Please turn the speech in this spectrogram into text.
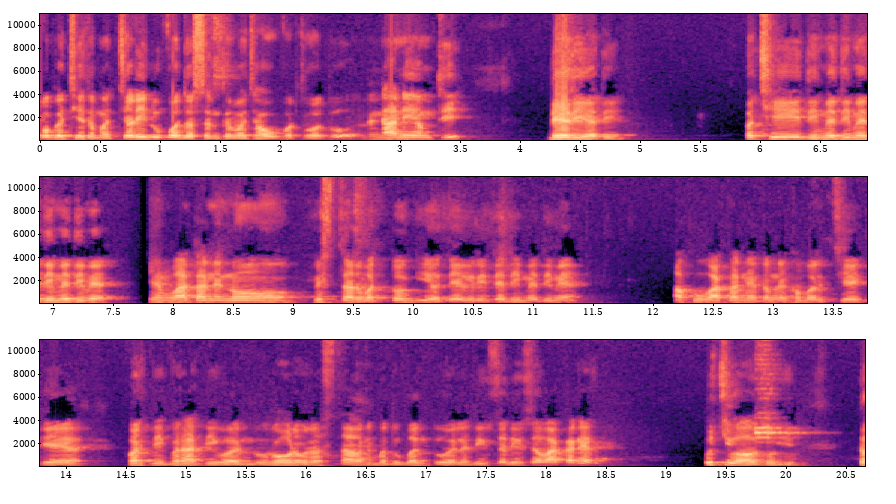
પગથિયે તમારે ચડીને ઉપર દર્શન કરવા જવું પડતું હતું અને નાની એમથી ડેરી હતી. પછી ધીમે ધીમે ધીમે ધીમે જેમ વાંકાનેરનો વિસ્તાર વધતો ગયો તેવી રીતે ધીમે ધીમે આખું વાંકાનેર તમને ખબર છે કે ભરતી ભરાતી હોય, રોડ, રસ્તા ને બધું બનતું હોય એટલે દિવસે દિવસે વાંકાનેર ઊંચું આવતું ગયું. તો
